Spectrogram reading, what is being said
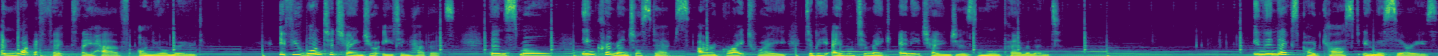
and what effect they have on your mood. If you want to change your eating habits, then small, incremental steps are a great way to be able to make any changes more permanent. In the next podcast in this series,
